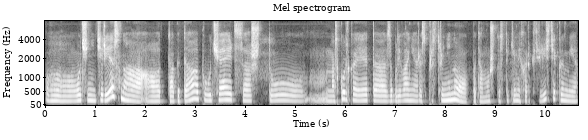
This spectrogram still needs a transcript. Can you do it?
Очень интересно. А тогда получается, что насколько это заболевание распространено, потому что с такими характеристиками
